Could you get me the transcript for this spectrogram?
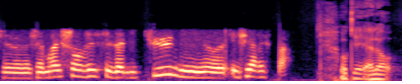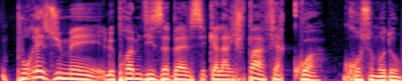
j'aimerais changer ces habitudes et, euh, et j'y arrive pas. Ok, alors pour résumer, le problème d'Isabelle, c'est qu'elle n'arrive pas à faire quoi, grosso modo?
